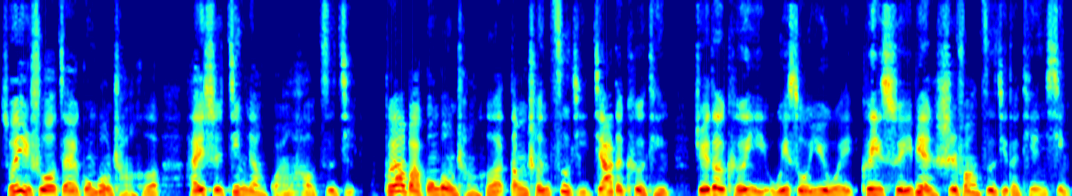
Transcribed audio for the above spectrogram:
所以说，在公共场合还是尽量管好自己，不要把公共场合当成自己家的客厅，觉得可以为所欲为，可以随便释放自己的天性。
